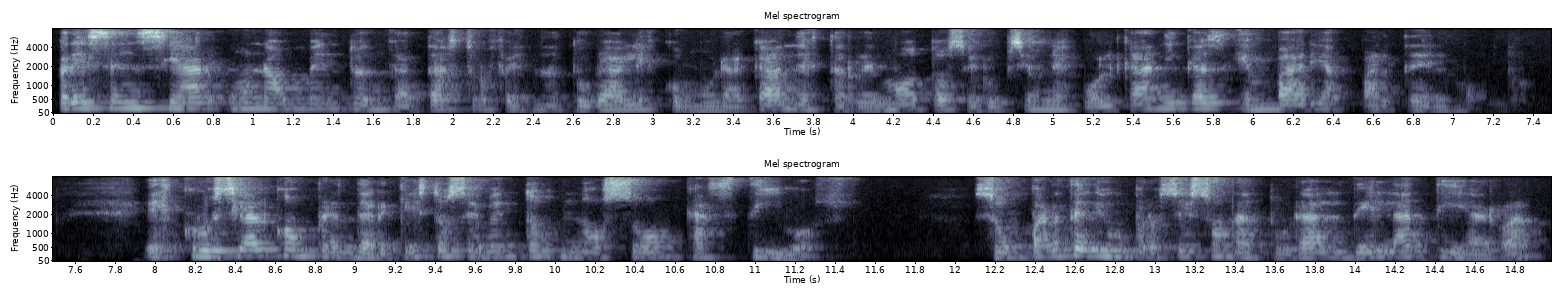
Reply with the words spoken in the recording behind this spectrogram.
presenciar un aumento en catástrofes naturales como huracanes, terremotos, erupciones volcánicas en varias partes del mundo. Es crucial comprender que estos eventos no son castigos, son parte de un proceso natural de la Tierra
